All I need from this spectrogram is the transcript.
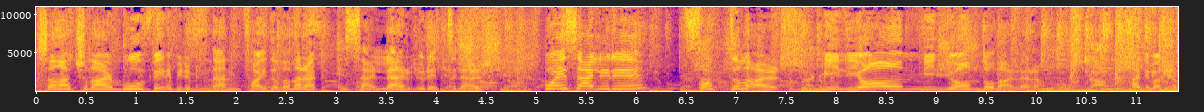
sanatçılar bu veri biriminden faydalanarak eserler ürettiler. Bu eserleri sattılar milyon milyon dolarlara. Hadi bakalım.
